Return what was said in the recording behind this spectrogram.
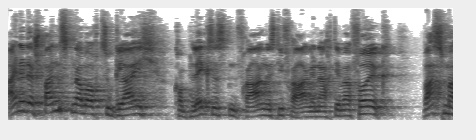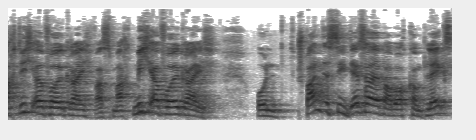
Eine der spannendsten, aber auch zugleich komplexesten Fragen ist die Frage nach dem Erfolg. Was macht dich erfolgreich? Was macht mich erfolgreich? Und spannend ist sie deshalb, aber auch komplex,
